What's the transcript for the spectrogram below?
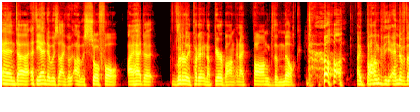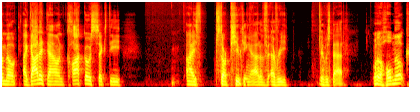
And uh, at the end, it was like I was so full, I had to literally put it in a beer bong, and I bonged the milk. I bonged the end of the milk. I got it down. Clock goes sixty. I start puking out of every. It was bad. With a whole milk.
